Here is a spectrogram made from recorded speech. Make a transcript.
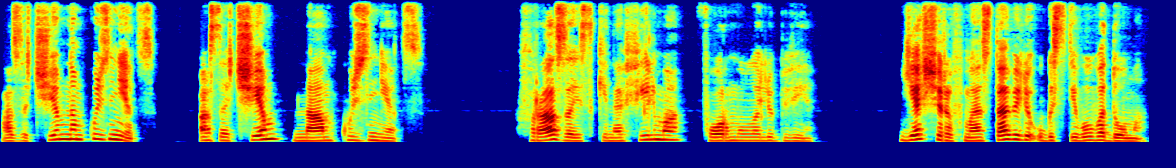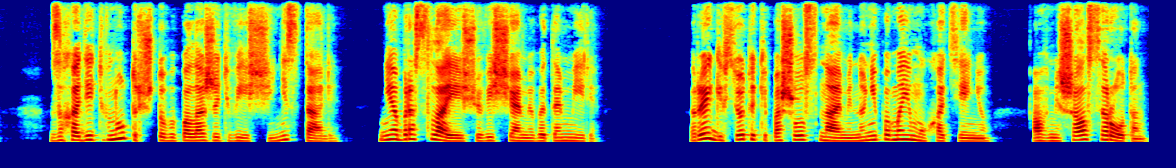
А зачем нам кузнец? А зачем нам кузнец? Фраза из кинофильма «Формула любви». Ящеров мы оставили у гостевого дома. Заходить внутрь, чтобы положить вещи, не стали. Не обросла я еще вещами в этом мире. Реги все-таки пошел с нами, но не по моему хотению, а вмешался Ротан,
